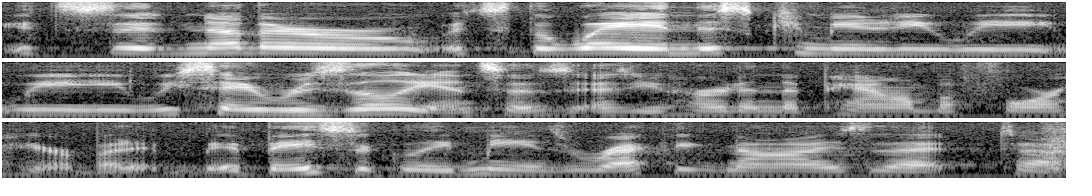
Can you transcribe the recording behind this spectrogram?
it's another, it's the way in this community we, we, we say resilience, as, as you heard in the panel before here. But it, it basically means recognize that, uh,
